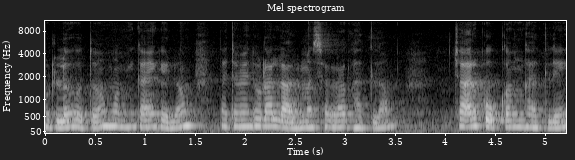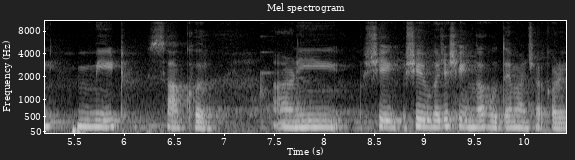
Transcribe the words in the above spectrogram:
उरलं होतं. मग मी काय केलं? त्याच्यामध्ये थोडा लाल मसाला घातला. चार कोकम घातले. मीठ साखर आणि शे शेवग्याच्या शेंगा होत्या माझ्याकडे.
